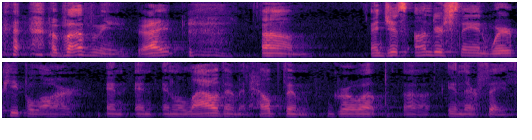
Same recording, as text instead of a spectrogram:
above me, right? Um, and just understand where people are and, and, and allow them and help them grow up uh, in their faith.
